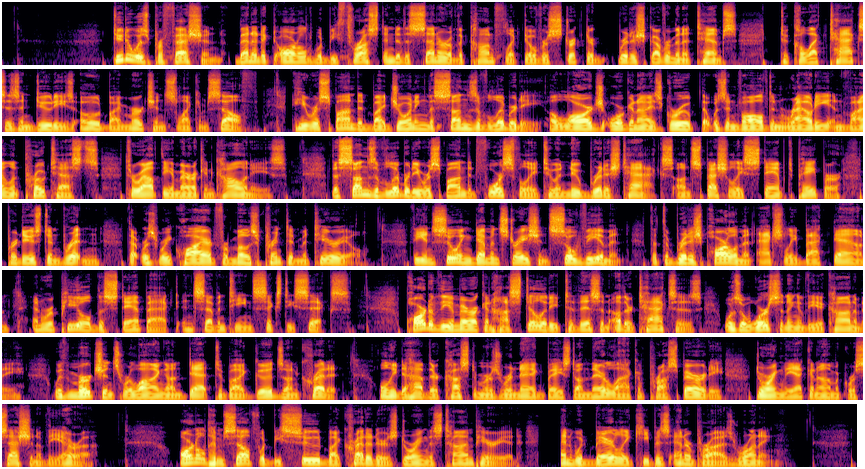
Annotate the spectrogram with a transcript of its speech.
Due to his profession, Benedict Arnold would be thrust into the center of the conflict over stricter British government attempts to collect taxes and duties owed by merchants like himself. He responded by joining the Sons of Liberty, a large organized group that was involved in rowdy and violent protests throughout the American colonies. The Sons of Liberty responded forcefully to a new British tax on specially stamped paper produced in Britain that was required for most printed material the ensuing demonstrations so vehement that the British Parliament actually backed down and repealed the Stamp Act in 1766. Part of the American hostility to this and other taxes was a worsening of the economy, with merchants relying on debt to buy goods on credit, only to have their customers renege based on their lack of prosperity during the economic recession of the era. Arnold himself would be sued by creditors during this time period and would barely keep his enterprise running.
